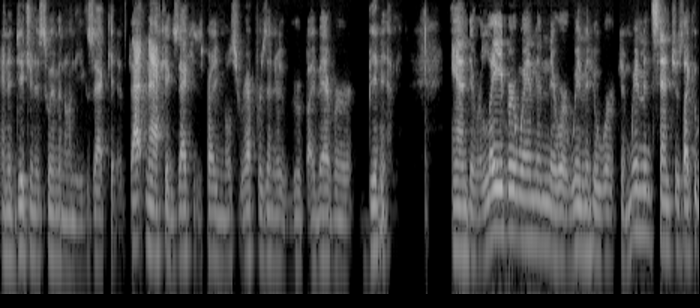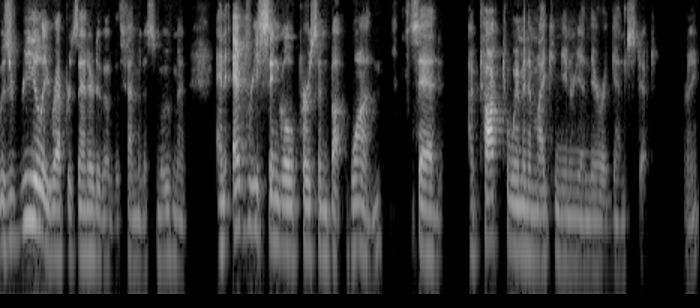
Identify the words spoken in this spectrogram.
and indigenous women on the executive. That NAC executive is probably the most representative group I've ever been in. And there were labor women, there were women who worked in women's centers, like it was really representative of the feminist movement. And every single person but one said, I've talked to women in my community and they're against it, right?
